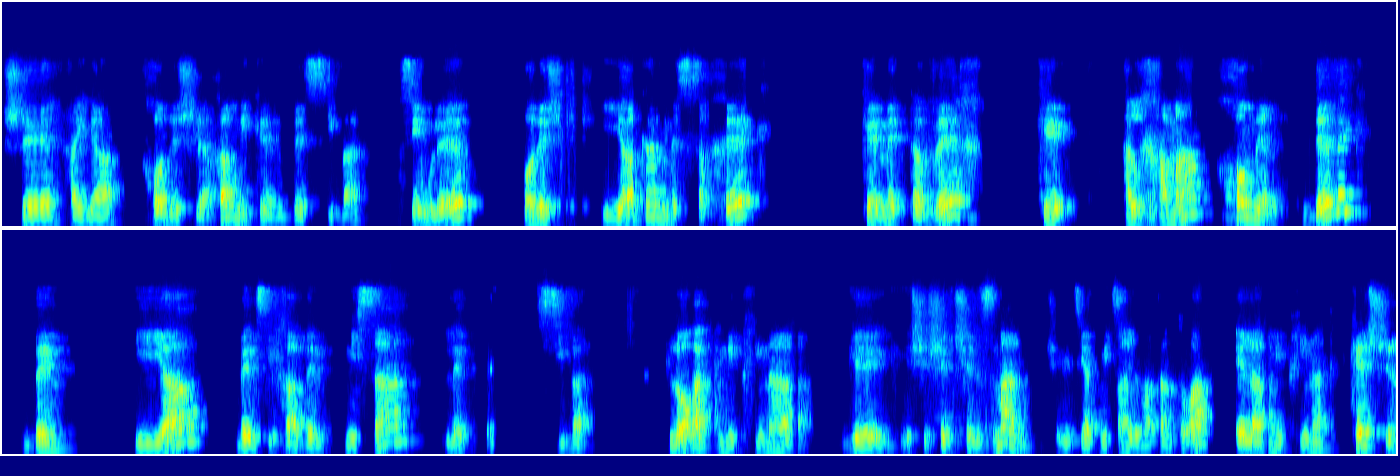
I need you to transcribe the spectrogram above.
שהיה חודש לאחר מכן בסיוון. שימו לב, חודש אייר כאן משחק כמתווך, כהלחמה, חומר דבק בין אייר, בין, סליחה, בין ניסן לבין סיוון. לא רק מבחינה של, של זמן, של יציאת מצרים ומתן תורה, אלא מבחינת קשר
